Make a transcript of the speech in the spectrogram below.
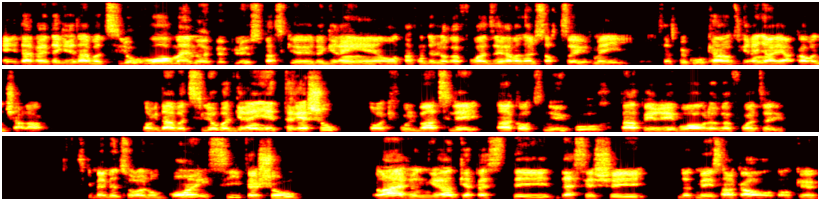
est à 20 degrés dans votre silo, voire même un peu plus parce que le grain, on est en train de le refroidir avant de le sortir, mais ça se peut qu'au cœur du grain, il y ait encore une chaleur. Donc, dans votre silo, votre grain est très chaud. Donc, il faut le ventiler en continu pour tempérer, voire le refroidir. Ce qui m'amène sur un autre point. S'il fait chaud, l'air a une grande capacité d'assécher notre maïs encore. Donc, euh,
